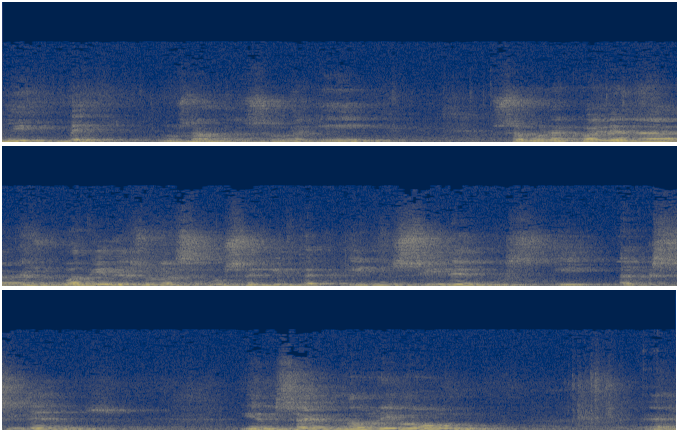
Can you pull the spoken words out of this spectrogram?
Dir, bé, nosaltres som aquí, som una colla de... És, la vida és una, un seguit d'incidents i accidents i en sec n'arriba un, eh,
